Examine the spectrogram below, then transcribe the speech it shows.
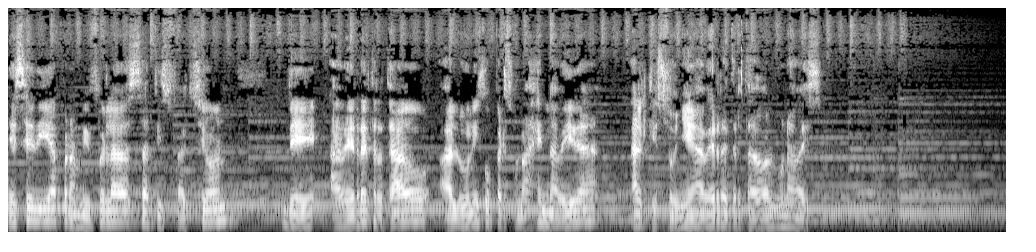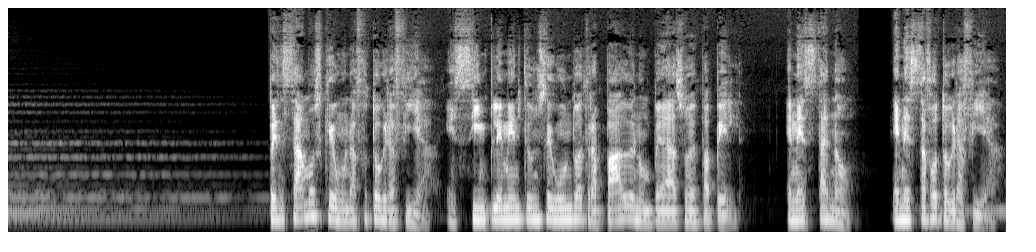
ese día para mí fue la satisfacción de haber retratado al único personaje en la vida al que soñé haber retratado alguna vez. Pensamos que una fotografía es simplemente un segundo atrapado en un pedazo de papel. En esta no. En esta fotografía,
